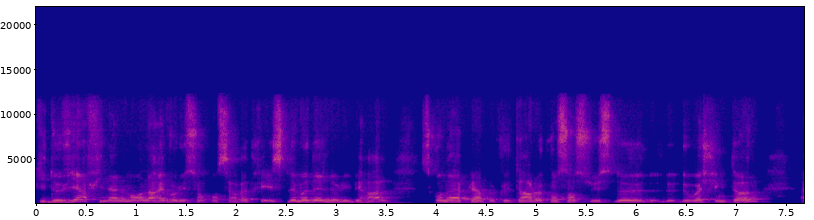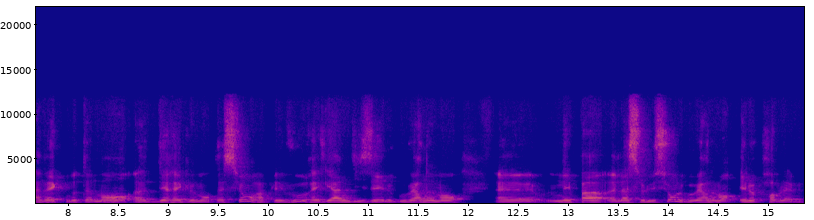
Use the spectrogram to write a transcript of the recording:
qui devient finalement la révolution conservatrice, le modèle néolibéral, ce qu'on a appelé un peu plus tard le consensus de, Washington, avec notamment euh, des réglementations. Rappelez-vous, Reagan disait le gouvernement euh, n'est pas la solution, le gouvernement est le problème.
